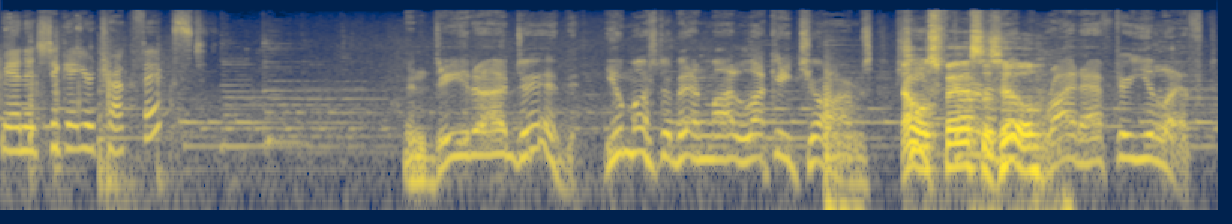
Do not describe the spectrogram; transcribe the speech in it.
Managed to get your truck fixed? Indeed, I did. You must have been my lucky charms. That She was fast as hell. Right after you left.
